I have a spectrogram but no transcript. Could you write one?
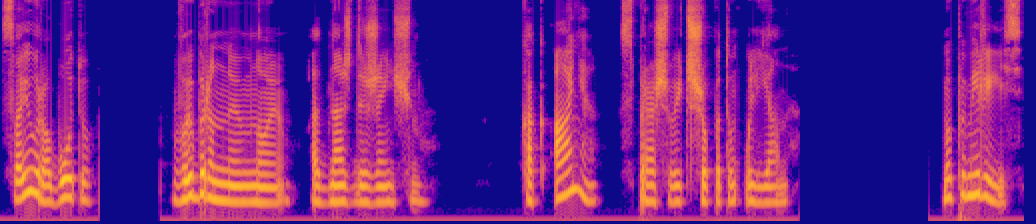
свою работу, выбранную мною однажды женщину. «Как Аня?» – спрашивает шепотом Ульяна. Мы помирились.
